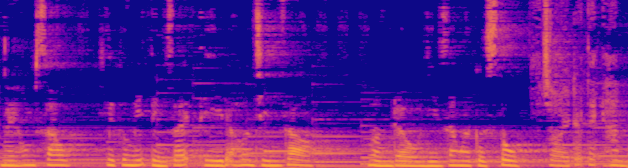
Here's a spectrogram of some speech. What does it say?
Ngày hôm sau, khi Phương Nghị tỉnh dậy thì đã hơn 9 giờ. ngẩng đầu nhìn ra ngoài cửa sổ, trời đã tạnh hẳn.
